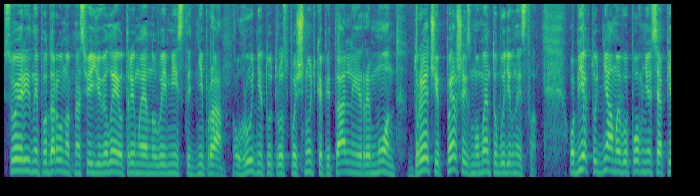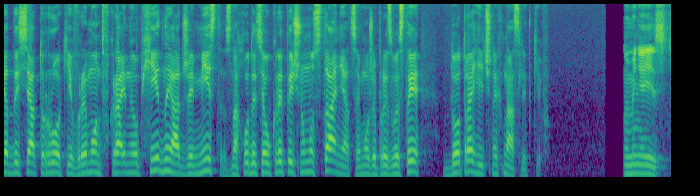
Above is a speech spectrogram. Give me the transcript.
Своєрідний подарунок на свій ювілей отримає новий міст Дніпра. У грудні тут розпочнуть капітальний ремонт. До речі, перший з моменту будівництва. Об'єкту днями виповнюється 50 років. Ремонт вкрай необхідний, адже міст знаходиться у критичному стані. а Це може призвести до трагічних наслідків. У меня есть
